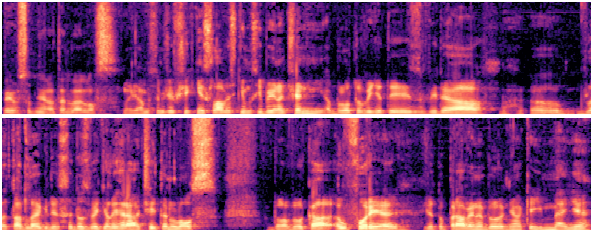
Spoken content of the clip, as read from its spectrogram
vy osobně na tenhle los? No já myslím, že všichni slávisti musí být nadšený a bylo to vidět i z videa eh, v letadle, kde se dozvěděli hráči ten los byla velká euforie, že to právě nebyl nějaký méně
